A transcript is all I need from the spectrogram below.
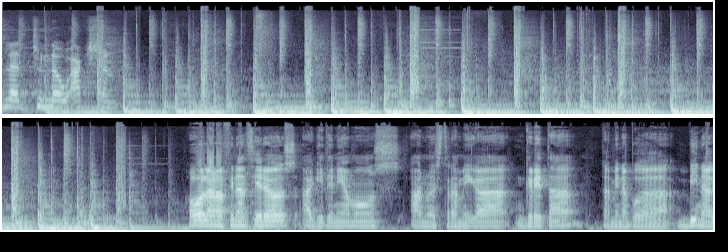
led to no action. Hola no financieros, aquí teníamos a nuestra amiga Greta, también apodada Vina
